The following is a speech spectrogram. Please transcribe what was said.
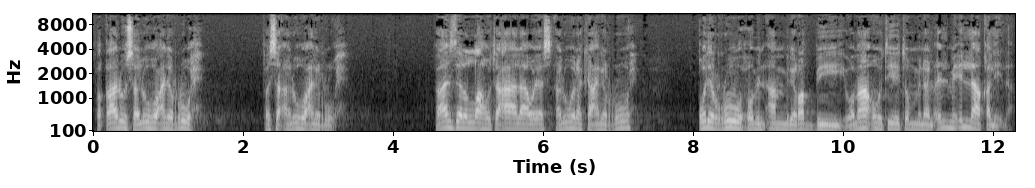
فقالوا سألوه عن الروح. فسألوه عن الروح. فأنزل الله تعالى ويسألونك عن الروح قل الروح من أمر ربي وما اوتيتم من العلم الا قليلا.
